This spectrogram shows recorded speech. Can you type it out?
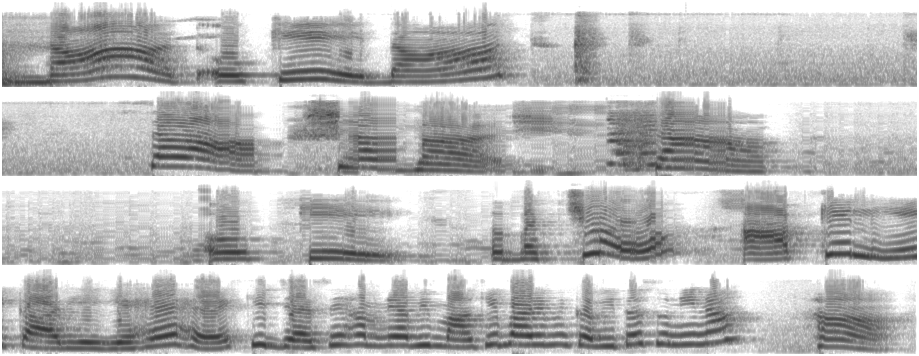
दांत, ओके, दांत। सांप शाबाश सांप ओके तो बच्चों, आपके लिए कार्य यह है कि जैसे हमने अभी माँ के बारे में कविता सुनी ना? हाँ।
